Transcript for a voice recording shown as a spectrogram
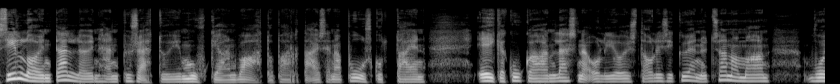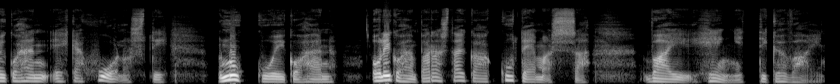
Silloin tällöin hän pysähtyi muhkean vaahtopartaisena puuskuttaen, eikä kukaan läsnäolijoista olisi kyennyt sanomaan, voiko hän ehkä huonosti, nukkuiko hän, oliko hän parasta aikaa kutemassa vai hengittikö vain.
